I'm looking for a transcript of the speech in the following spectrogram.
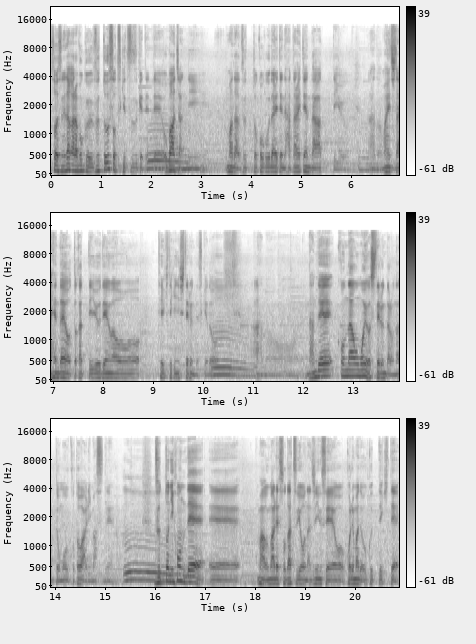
そうですね。だから僕ずっと嘘つき続けててうん。おばあちゃんにまだずっと広告代理店で働いてんだっていううん。あの毎日大変だよとかっていう電話を定期的にしてるんですけど、うん。あのなんでこんな思いをしてるんだろうなって思うことはありますね。うん。ずっと日本で、えーまあ、生まれ育つような人生をこれまで送ってきて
